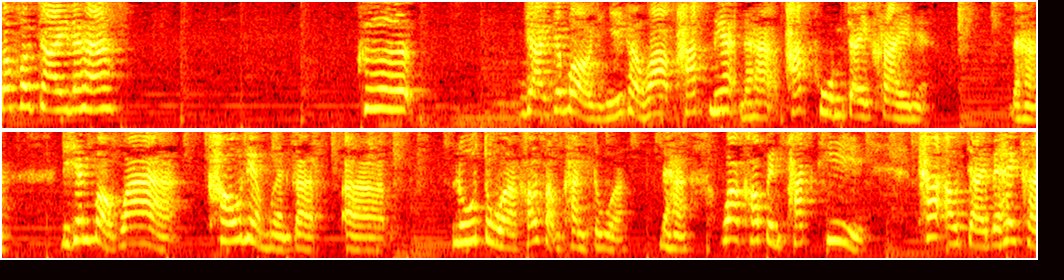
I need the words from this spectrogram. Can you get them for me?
ต้องเข้าใจนะคะ คืออยากจะบอกอย่างนี้ค่ะว่าพักเนี้ยนะคะพักภูมิใจใครเนี่ยนะคะดิฉันบอกว่าเขาเนี่ยเหมือนกับรู้ตัวเขาสำคัญตัวนะคะว่าเขาเป็นพักที่ถ้าเอาใจไปให้ใคร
